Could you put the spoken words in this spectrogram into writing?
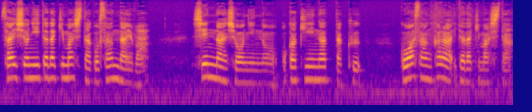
最初にいただきました御三代は親鸞上人のお書きになった句五和さんからいただきました。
